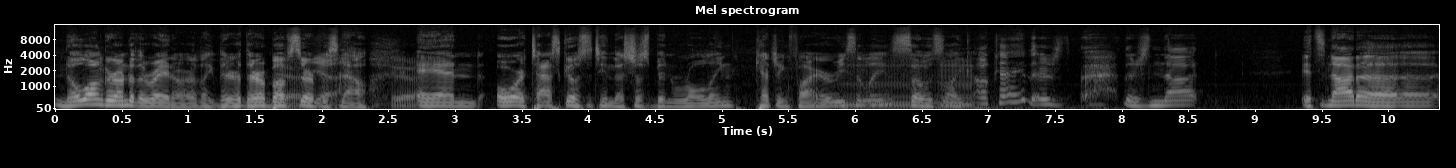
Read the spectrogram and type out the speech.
no longer under the radar like they're they're above Yeah. surface Yeah. now Yeah. and or a Tascosa team that's just been rolling catching fire recently so it's Mm-hmm. like okay there's there's not it's not a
